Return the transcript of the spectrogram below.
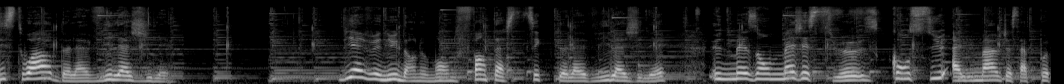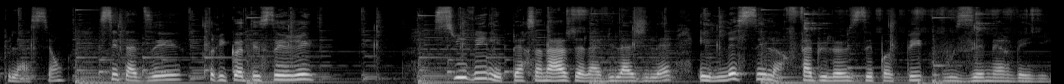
histoires de la Villa Gilet. Bienvenue dans le monde fantastique de la Villa Gilet, une maison majestueuse conçue à l'image de sa population, c'est-à-dire tricotée serrée. Suivez les personnages de la Villa Gilet et laissez leurs fabuleuses épopées vous émerveiller.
